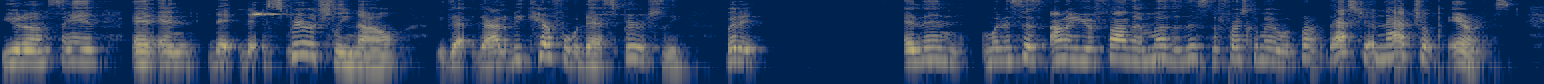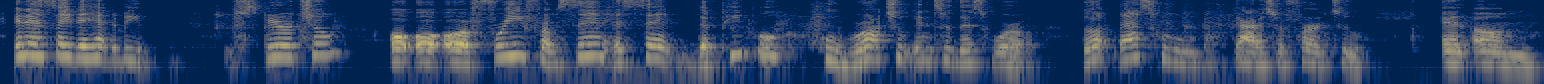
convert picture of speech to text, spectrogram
You know what I'm saying? And and th- th- spiritually now, you got got to be careful with that spiritually but it, and then when it says honor your father and mother, this is the first commandment. That's your natural parents. It didn't say they had to be spiritual or, or, or free from sin. It said the people who brought you into this world. That's who God is referring to. And um,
